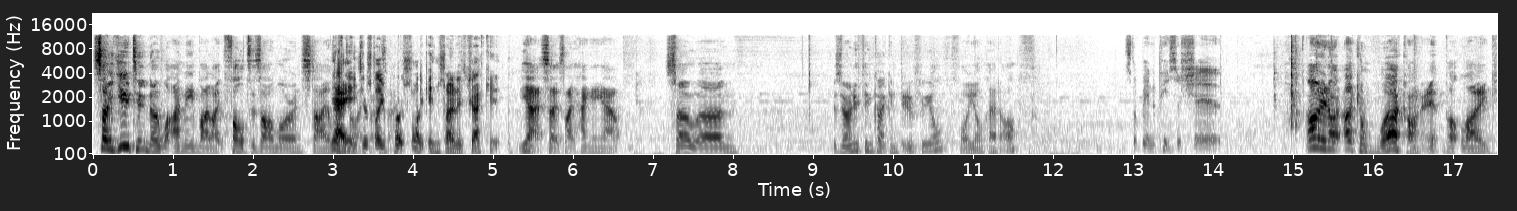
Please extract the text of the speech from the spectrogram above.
so you two know what I mean by like folds his arm Auron style. yeah, and it just like sort puts like inside his jacket. Yeah, so it's like hanging out. So, um, is there anything I can do for you before you'll head off? Stop being a piece of shit. I mean, I, I can work on it, but like,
